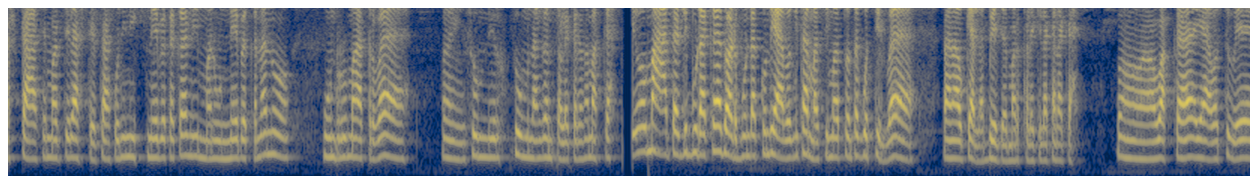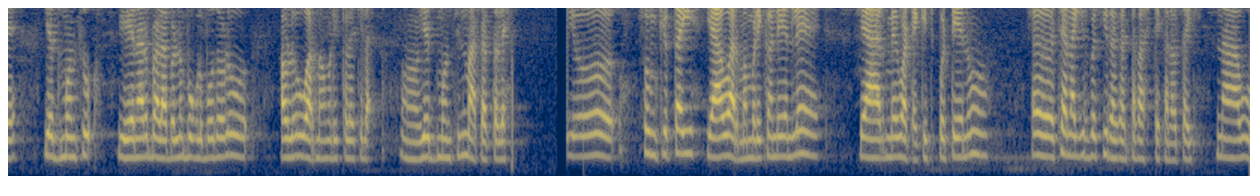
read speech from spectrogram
ಅಷ್ಟು ಆಸೆ ಮಾಡ್ತೀರ ಅಷ್ಟೇ ಸಾಕು. ನೀನು ಇಕ್ಕನೇ ಬೇಕಾಕ ನಿಮ್ಮನ್ನು ಉಣ್ಣೇ ಬೇಕಾ ನಾನು. ಉಂಡ್ರು ಮಾತ್ರವಾ ಸುಮ್ಮನಿರು ಸುಮ್ಮನಂಗೆ ಅಂತಳೆ ಕಣ ಮಕ್ಕ ಅಯ್ಯೋ, ಮಾತಾಡಿ ಬಿಡಕ್ಕ, ದೊಡ್ಡ ಬುಂಡಕ್ಕೊಂದು ಯಾವಾಗ ತಮಾಸಿ ಮಾತು ಅಂತ ಗೊತ್ತಿಲ್ವಾ? ನಾನು ಅವಕ್ಕೆಲ್ಲ ಬೇಜಾರು ಮಾಡ್ಕೊಳಕಿಲ್ಲ ಕಣಕ್ಕ. ಅವಕ್ಕ ಯಾವತ್ತೂ ಎದ್ ಮನ್ಸು. ಏನಾರು ಬಳ ಬಳ ಅವಳು ವರ್ಮ ಮಡಿಕೊಳಕಿಲ್ಲ ಎದ್ದು ಮನ್ಸಿನ ಮಾತಾಡ್ತಾಳೆ. ಅಯ್ಯೋ ಸುಮ್ಕಿರ್ತಾಯಿ ಯಾವ ವರ್ಮ ಮಡಿಕೊಂಡೆ ಅನ್ಲೇ? ಯಾರ ಮೇಲೆ ಹೊಟ್ಟೆ ಕಿಚ್ಪಟ್ಟೇನು ಚೆನ್ನಾಗಿರ್ಬೇಕಿರೋ ಗಂಟೆ ಅಷ್ಟೇ ಕಣೋ ತಾಯಿ. ನಾವು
